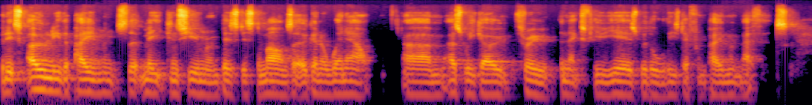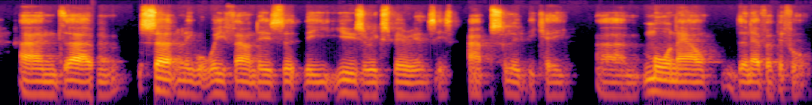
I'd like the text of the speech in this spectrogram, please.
but it's only the payments that meet consumer and business demands that are going to win out um, as we go through the next few years with all these different payment methods. And um, certainly, what we found is that the user experience is absolutely key, um, more now than ever before.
